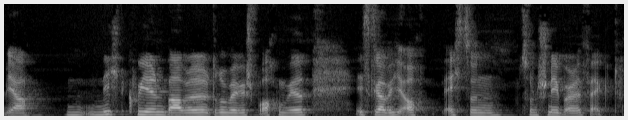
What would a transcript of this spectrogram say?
ja, nicht queeren Bubble drüber gesprochen wird, ist, glaube ich, auch echt so ein, so ein Schneeballeffekt.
